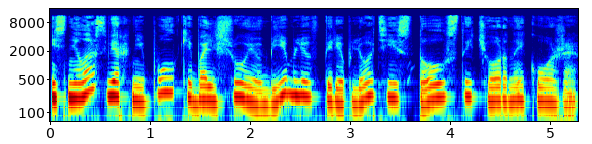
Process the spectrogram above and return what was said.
и сняла с верхней полки большую Библию в переплете из толстой черной кожи.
